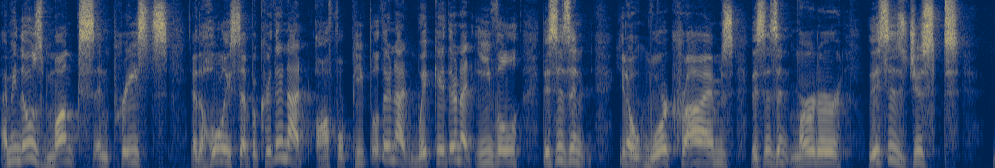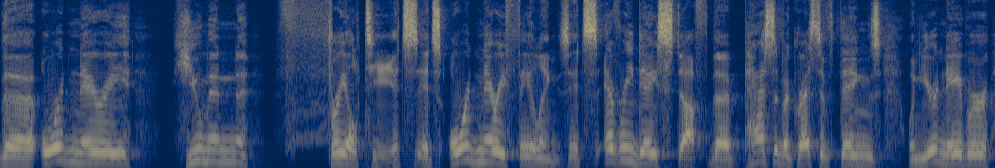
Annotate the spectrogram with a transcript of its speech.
I mean, those monks and priests at the Holy Sepulchre, they're not awful people. They're not wicked. They're not evil. This isn't, you know, war crimes. This isn't murder. This is just the ordinary human frailty. It's, it's ordinary failings. It's everyday stuff. The passive aggressive things when your neighbor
